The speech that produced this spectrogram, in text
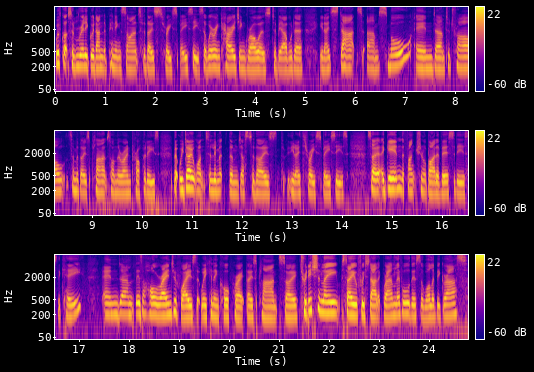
we've got some really good underpinning science for those three species. So we're encouraging growers to be able to, you know, start um, small and um, to trial some of those plants on their own properties. But we don't want to limit them just to those, you know, three species. So again, the functional biodiversity is the key and um, there's a whole range of ways that we can incorporate those plants. So traditionally, say if we start at ground level, there's the wallaby grass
